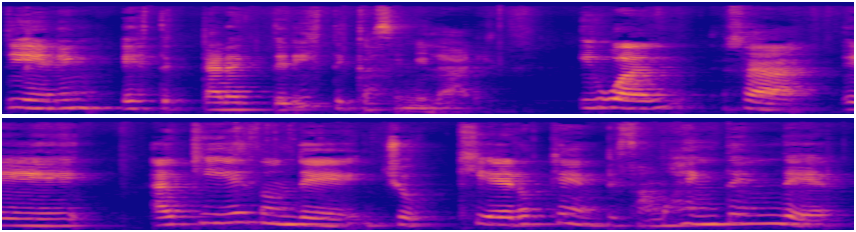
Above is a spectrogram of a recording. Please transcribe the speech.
tienen este, características similares. Igual, o sea, eh, aquí es donde yo quiero que empezamos a entender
